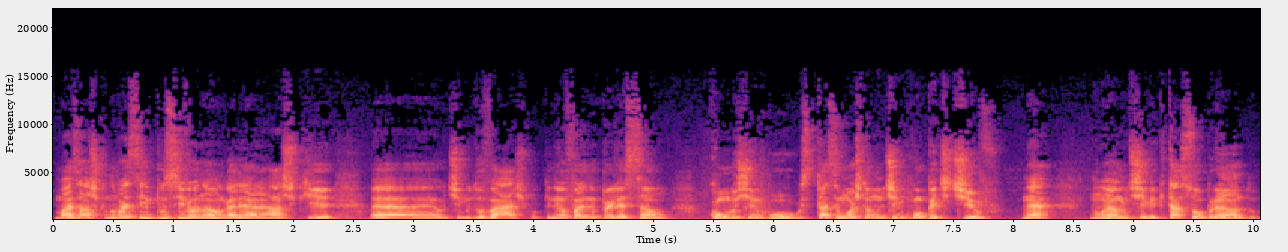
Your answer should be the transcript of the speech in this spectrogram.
Mas acho que não vai ser impossível, não, galera. Acho que uh, o time do Vasco, que nem eu falei no preleção, com o Luxemburgo, está se mostrando um time competitivo né? Não é um time que está sobrando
